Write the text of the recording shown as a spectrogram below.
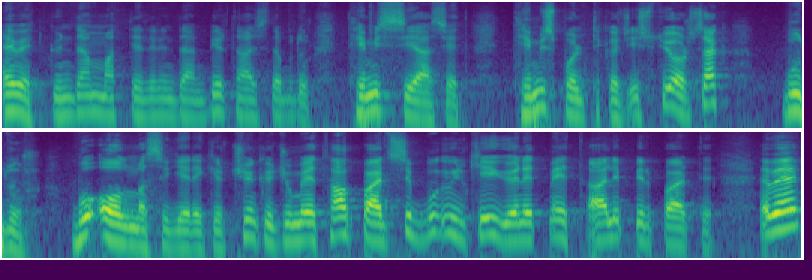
Evet gündem maddelerinden bir tanesi de budur. Temiz siyaset, temiz politikacı istiyorsak budur. Bu olması gerekir. Çünkü Cumhuriyet Halk Partisi bu ülkeyi yönetmeye talip bir parti. Ve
